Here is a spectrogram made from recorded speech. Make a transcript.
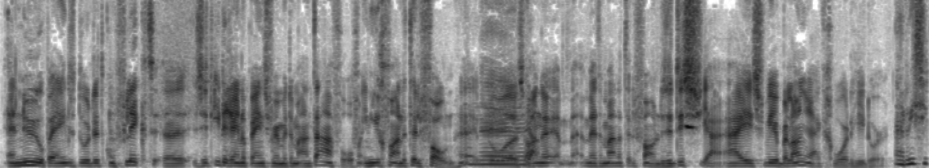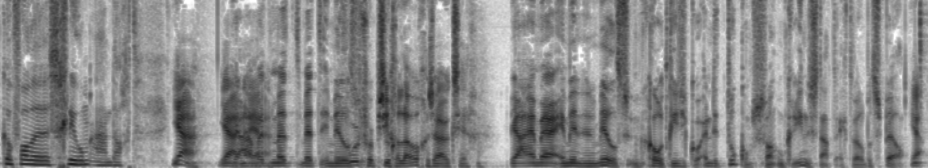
En nu opeens, door dit conflict, zit iedereen opeens weer met hem aan tafel. Of in ieder geval aan de telefoon. Nee, Ik bedoel, ze hangen met hem aan de telefoon. Dus het is, ja, hij is weer belangrijk geworden hierdoor. Een risicovolle schreeuw om aandacht. Ja, ja, ja, nou met, met, met inmiddels... Voor, voor psychologen zou ik zeggen. Ja, en maar inmiddels een groot risico. En de toekomst van Oekraïne staat echt wel op het spel. Ja.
